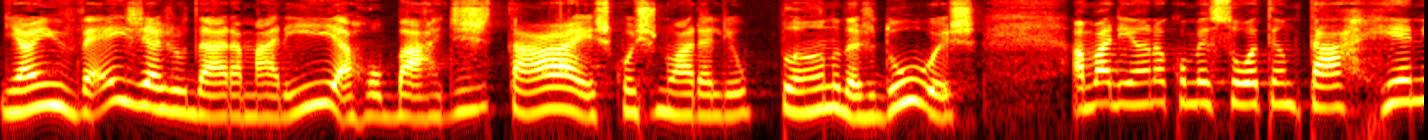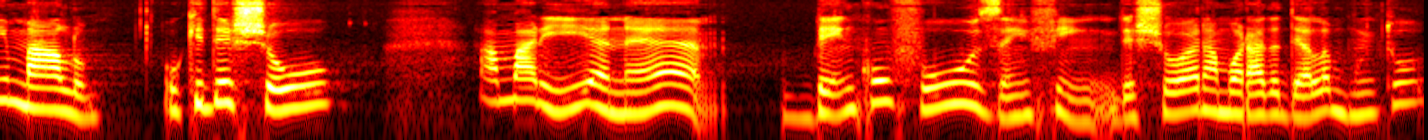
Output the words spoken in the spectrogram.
E ao invés de ajudar a Maria a roubar digitais, continuar ali o plano das duas, a Mariana começou a tentar reanimá-lo, o que deixou a Maria, né, bem confusa, enfim, deixou a namorada dela muito,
